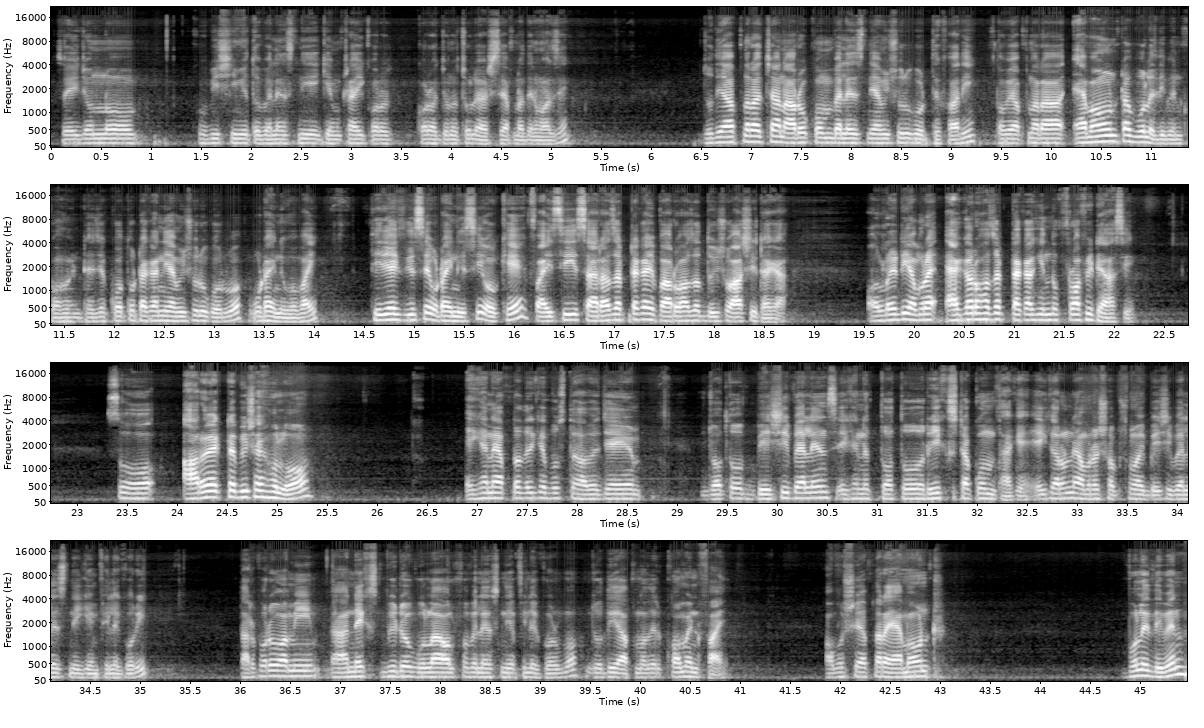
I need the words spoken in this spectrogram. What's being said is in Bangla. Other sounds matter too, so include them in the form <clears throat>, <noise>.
তো এই জন্য খুবই সীমিত ব্যালেন্স নিয়ে গেম ট্রাই করার জন্য চলে আসছে আপনাদের মাঝে। যদি আপনারা চান আরও কম ব্যালেন্স নিয়ে আমি শুরু করতে পারি, তবে আপনারা অ্যামাউন্টটা বলে দিবেন কমেন্টে যে কত টাকা নিয়ে আমি শুরু করব, ওটাই নেব ভাই। থ্রি এক্স গেছে, ওটাই নিছি ওকে পাইছি চার হাজার টাকায় বারো হাজার দুইশো আশি টাকা। অলরেডি আমরা এগারো হাজার টাকা কিন্তু প্রফিটে আছি। সো আরও একটা বিষয় হলো, এখানে আপনাদেরকে বুঝতে হবে যে যত বেশি ব্যালেন্স এখানে তত রিস্কটা কম থাকে। এই কারণে আমরা সবসময় বেশি ব্যালেন্স নিয়ে গেম প্লে করি। তারপরেও আমি নেক্সট ভিডিওগুলো অল্প ব্যালেন্স নিয়ে ফিলে করব, যদি আপনাদের কমেন্ট পাই অবশ্যই আপনারা অ্যামাউন্ট বলে দিবেন,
